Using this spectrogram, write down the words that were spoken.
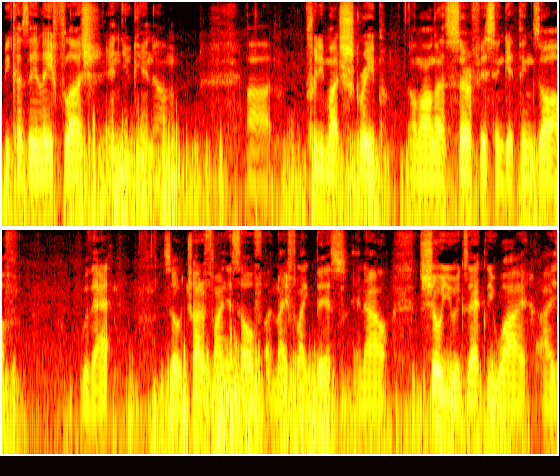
because they lay flush and you can um, uh, pretty much scrape along a surface and get things off with that. So try to find yourself a knife like this and I'll show you exactly why I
